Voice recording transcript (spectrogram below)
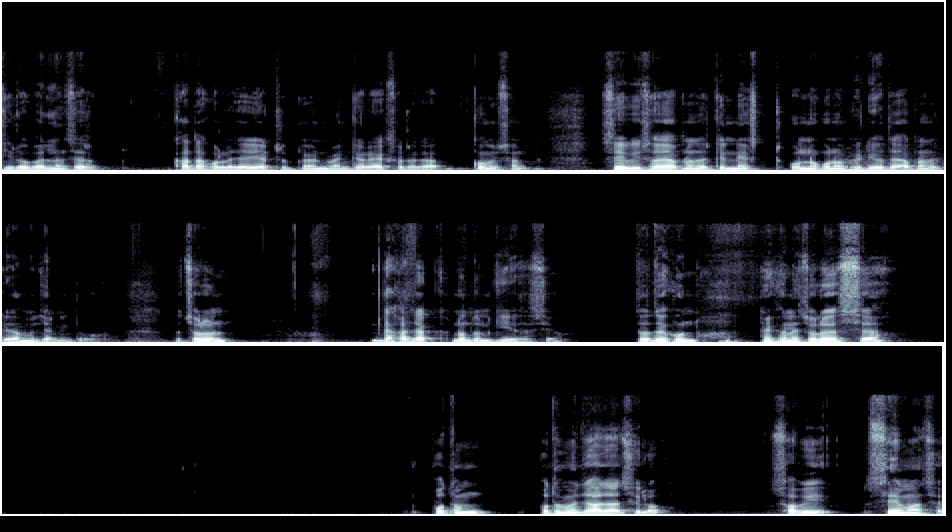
জিরো ব্যালেন্সের খাতা খোলা যায় এয়ারটেল পেমেন্ট ব্যাংকের একশো টাকা কমিশন সেই বিষয়ে আপনাদেরকে নেক্সট অন্য কোনো ভিডিওতে আপনাদেরকে আমি জানিয়ে দেবো। তো চলুন, দেখা যাক নতুন কী এসেছে। তো দেখুন, এখানে চলে এসছে। প্রথম, প্রথমে যা যা ছিল, সবই সেম আছে।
